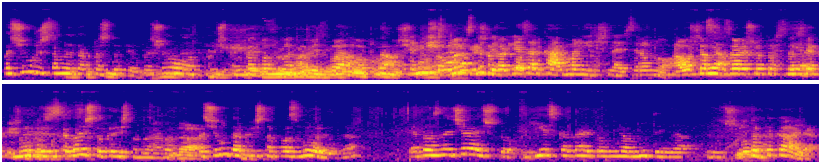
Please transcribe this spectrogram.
почему же со мной так поступил? Почему он Кришна Ну, в этом весь Да, да. Почему Кришна со мной поступил, Кришна так или это карма личная все равно? А вот сейчас Нет. сказали, что это все все Нет, Кришна. мы же сказали, что Кришна находит. Да. Почему так Кришна позволил, да? Это означает, что есть какая-то у меня внутренняя причина. Ну так какая?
